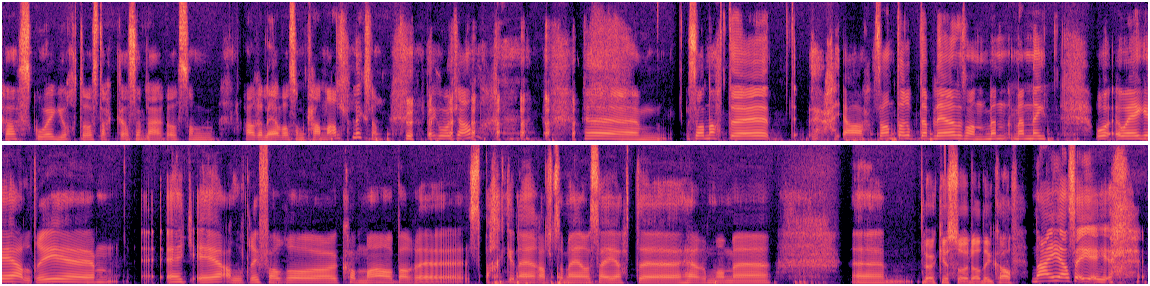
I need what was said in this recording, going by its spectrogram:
hva skulle jeg gjort da, stakkars en lærer som har elever som kan alt, liksom? Det går ikke an. Eh, sånn at eh, Ja, sant, der, der blir det sånn. Men, men jeg og, og jeg er aldri eh, Jeg er aldri for å komme og bare sparke ned alt som er, og si at uh, her må vi eh, Du er ikke så radikal. Nei, altså, jeg, jeg,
